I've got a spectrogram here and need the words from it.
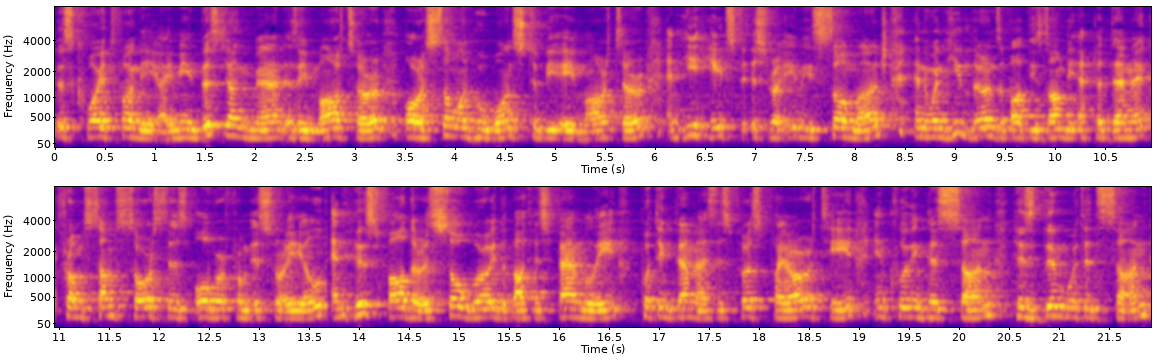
is quite funny. I mean, this young man is a martyr or someone who wants to be a martyr and he hates the Israelis so much and when he learns about the zombie epidemic from some sources over from Israel and his father is so worried about his family, putting them as his first priority, including his son, his dim-witted son,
